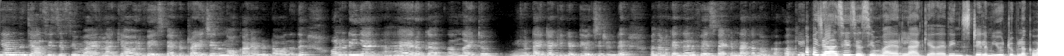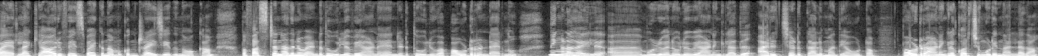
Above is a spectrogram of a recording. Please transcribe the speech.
ഞാൻ ഇന്ന് ജാസി ജസിയും വൈറലാക്കി ആ ഒരു ഫേസ് പാക്ക് ട്രൈ ചെയ്ത് നോക്കാനാണ് കേട്ടോ വന്നത്. ഓൾറെഡി ഞാൻ ഹെയർ ഒക്കെ നന്നായിട്ട് ടൈറ്റാക്കി കെട്ടി വെച്ചിട്ടുണ്ട്. അപ്പോൾ നമുക്ക് എന്തായാലും ഫേസ് പാക്ക് ഉണ്ടാക്കാൻ നോക്കാം. ഓക്കെ അപ്പോൾ ജാസി ജസിയും വൈറലാക്കി അതായത് ഇൻസ്റ്റയിലും യൂട്യൂബിലൊക്കെ വൈറലാക്കി ആ ഒരു ഫേസ് പാക്ക് നമുക്കൊന്ന് ട്രൈ ചെയ്ത് നോക്കാം. അപ്പോൾ ഫസ്റ്റ് തന്നെ അതിന് വേണ്ടത് ഉലുവയാണ്. എന്റെ അടുത്ത് ഉലുവ പൗഡർ ഉണ്ടായിരുന്നു. നിങ്ങളുടെ കയ്യിൽ മുഴുവൻ ഉലുവയാണെങ്കിൽ അത് അരച്ചെടുത്താലും മതിയാവും കേട്ടോ പൗഡർ ആണെങ്കിൽ കുറച്ചും കൂടി നല്ലതാണ്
